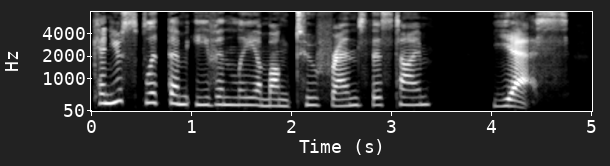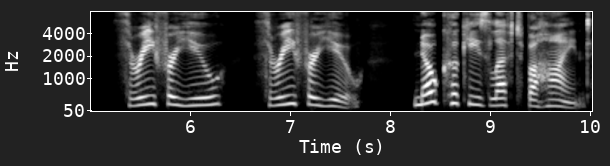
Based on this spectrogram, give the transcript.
Can you split them evenly among two friends this time? Yes. Three for you, three for you. No cookies left behind.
